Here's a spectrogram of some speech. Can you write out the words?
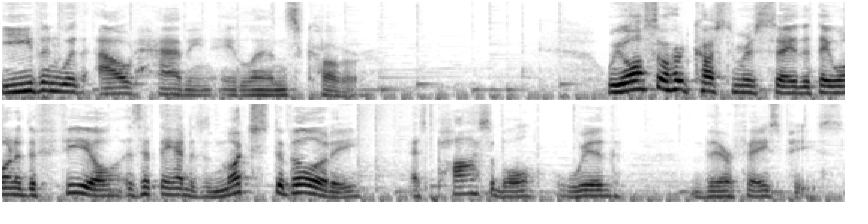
even without having a lens cover. We also heard customers say that they wanted to feel as if they had as much stability as possible with their facepiece.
